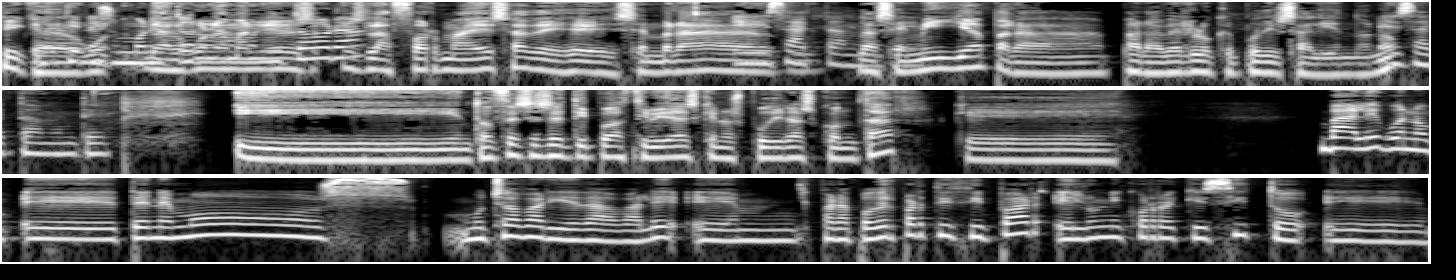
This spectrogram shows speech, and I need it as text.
Sí, que Ya de, tienes algu- un monitor de o alguna una manera es, la forma esa de sembrar la semilla para, para ver lo que puede ir saliendo, ¿no? exactamente. Y entonces ese tipo de actividades que nos pudieras contar, que... Vale, bueno, eh, tenemos mucha variedad, ¿vale? Em, para poder participar, el único requisito eh,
